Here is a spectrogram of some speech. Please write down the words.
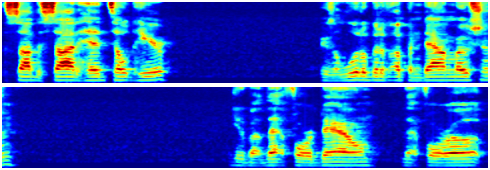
side to side head tilt here. There's a little bit of up and down motion. Get about that far down, that far up.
